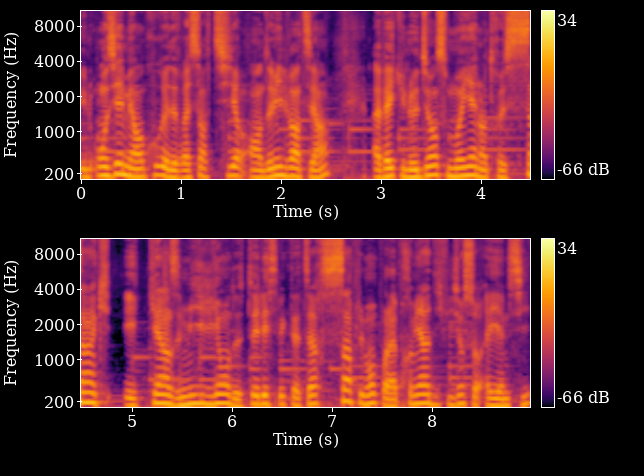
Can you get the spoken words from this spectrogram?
une 11e est en cours et devrait sortir en 2021, avec une audience moyenne entre 5 et 15 millions de téléspectateurs simplement pour la première diffusion sur AMC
